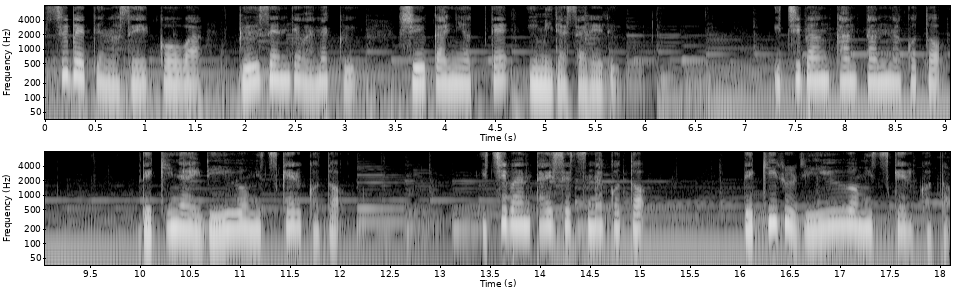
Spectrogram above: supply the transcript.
すべての成功は偶然ではなく習慣によって生み出される。一番簡単なことできない理由を見つけること。一番大切なこと。できる理由を見つけること。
